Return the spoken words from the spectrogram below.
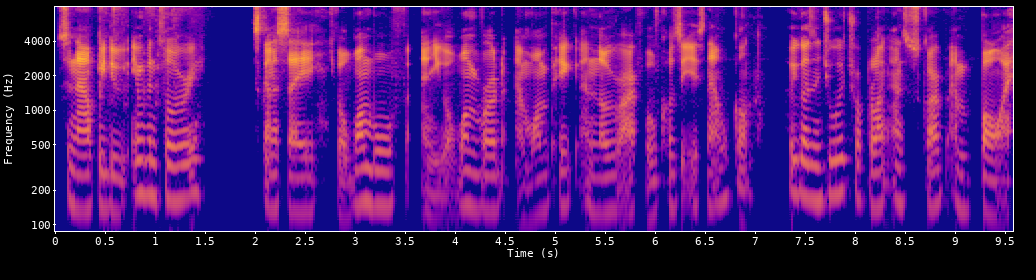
So now if we do inventory, it's going to say you got one wolf and you got one rod and one pig and no rifle because it is now gone. Hope you guys enjoyed, drop a like and subscribe and bye.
